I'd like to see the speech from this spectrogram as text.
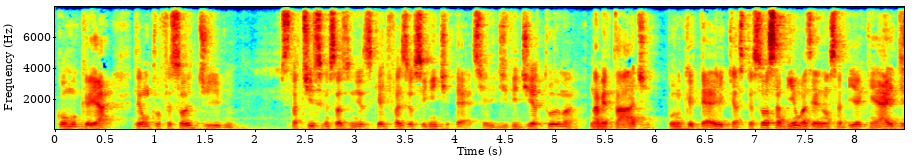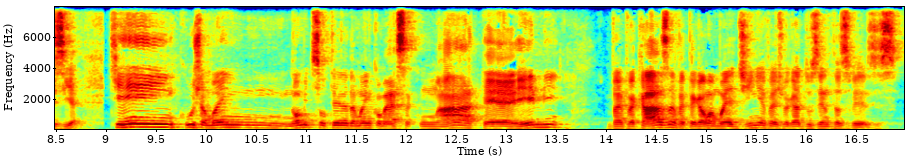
como criar. Tem um professor de estatística nos Estados Unidos que ele fazia o seguinte teste: ele dividia a turma na metade por um critério que as pessoas sabiam, mas ele não sabia quem era, e dizia: quem cuja mãe, nome de solteira da mãe começa com A até M, vai para casa, vai pegar uma moedinha, vai jogar 200 vezes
